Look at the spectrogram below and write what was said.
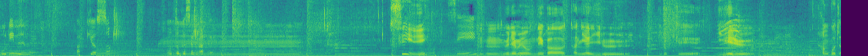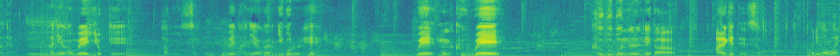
우리는 바뀌었어? 어떻게 생각해? 음, 씨? Si? 음, 왜냐면 내가 타니아 일을 이렇게 이해를 한 거잖아요. 음. 타니아가 왜 이렇게 하고 있어? 음흠. 왜 타니아가 이거를 해? 왜 뭔가 그왜그 부분을 내가 알게 됐어. 그리고 왜?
